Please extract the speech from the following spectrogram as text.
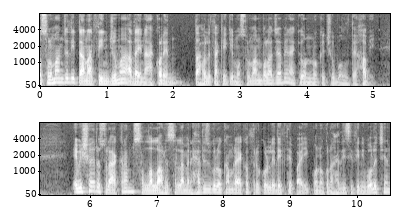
মুসলমান যদি টানা তিন জুমা আদায় না করেন, তাহলে তাকে কি মুসলমান বলা যাবে নাকি অন্য কিছু বলতে হবে? এ বিষয়ে রসুল আকরাম সাল্লাহ সাল্লামের হাদিসগুলোকে আমরা একত্র করলে দেখতে পাই, কোনো কোনো হাদিসে তিনি বলেছেন,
